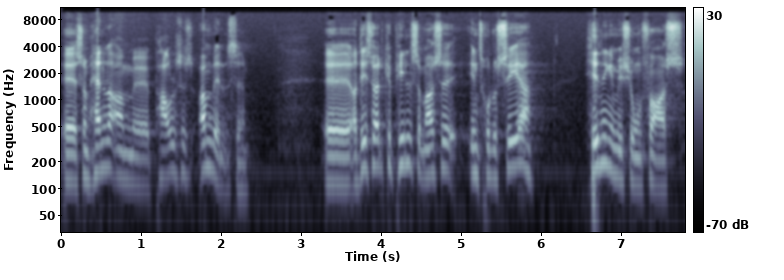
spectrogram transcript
øh, som handler om øh, Paulus' omvendelse. Og det er så et kapitel, som også introducerer hedningemission for os.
